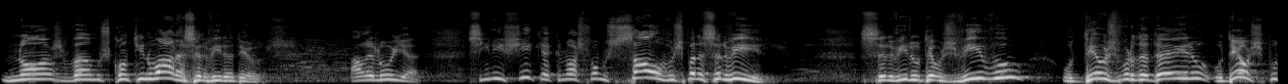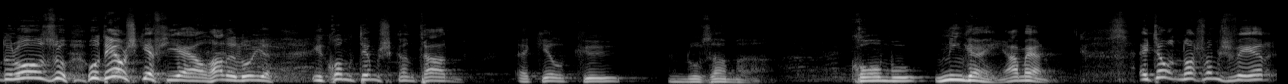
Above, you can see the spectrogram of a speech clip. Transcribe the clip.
nós vamos continuar a servir a Deus. Aleluia. Significa que nós fomos salvos para servir. Servir o Deus vivo, o Deus verdadeiro, o Deus poderoso, o Deus que é fiel. Aleluia. E como temos cantado, aquele que nos ama como ninguém. Amém. Então, nós vamos ver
